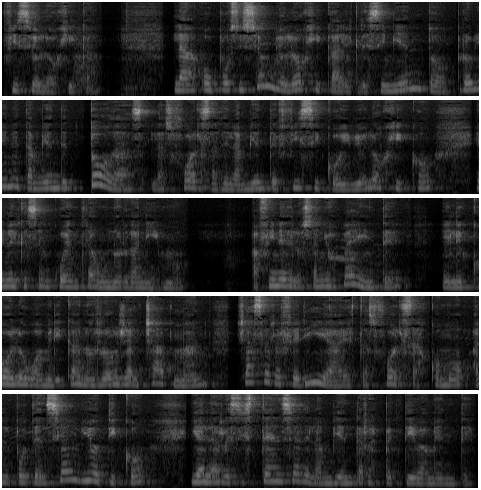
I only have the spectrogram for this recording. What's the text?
fisiológica. La oposición biológica al crecimiento proviene también de todas las fuerzas del ambiente físico y biológico en el que se encuentra un organismo. A fines de los años 20, el ecólogo americano Royal Chapman ya se refería a estas fuerzas como al potencial biótico y a la resistencia del ambiente respectivamente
